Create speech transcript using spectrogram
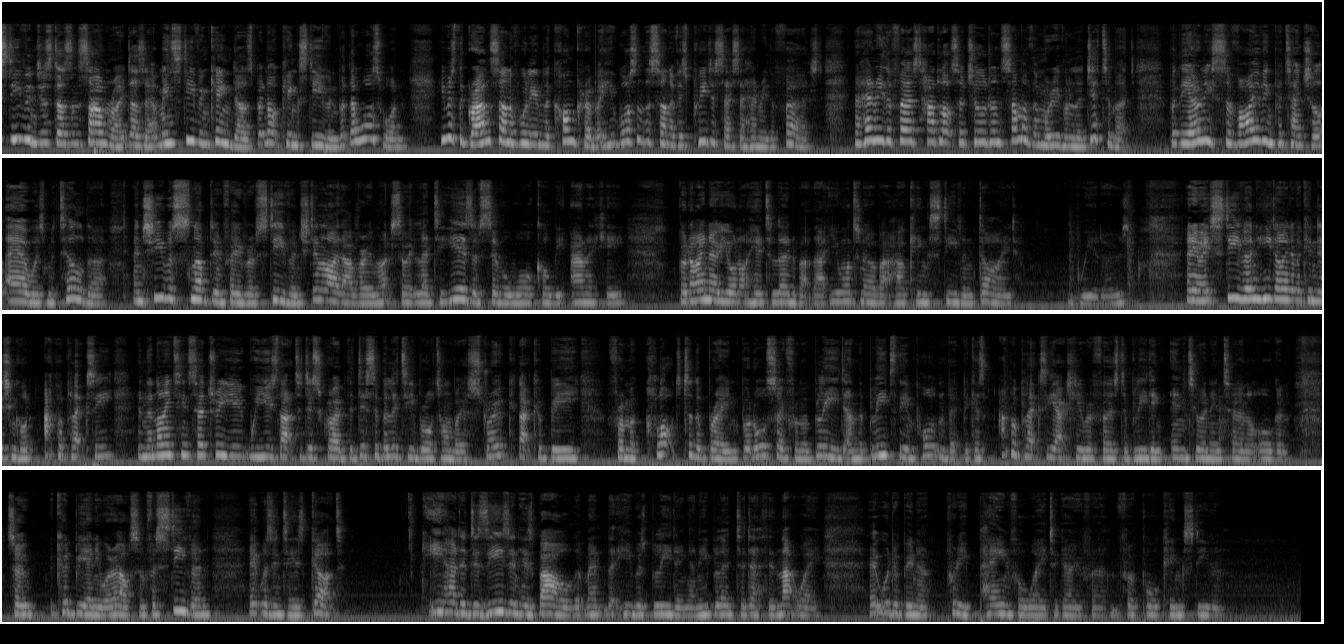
Stephen just doesn't sound right, does it? I mean, Stephen King does, but not King Stephen. But there was one. He was the grandson of William the Conqueror, but he wasn't the son of his predecessor, Henry I. Now, Henry I had lots of children, some of them were even legitimate, but the only surviving potential heir was Matilda, and she was snubbed in favour of Stephen. She didn't like that very much, so it led to years of civil war called the Anarchy. But I know you're not here to learn about that. You want to know about how King Stephen died. Weirdos. Anyway, Stephen, he died of a condition called apoplexy. In the 19th century, you, we use that to describe the disability brought on by a stroke. That could be from a clot to the brain, but also from a bleed. And the bleed's the important bit because apoplexy actually refers to bleeding into an internal organ. So it could be anywhere else. And for Stephen, it was into his gut. He had a disease in his bowel that meant that he was bleeding and he bled to death in that way. It would have been a pretty painful way to go for, for poor King Stephen.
